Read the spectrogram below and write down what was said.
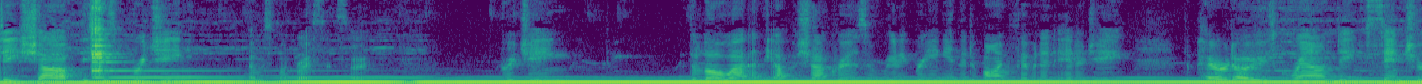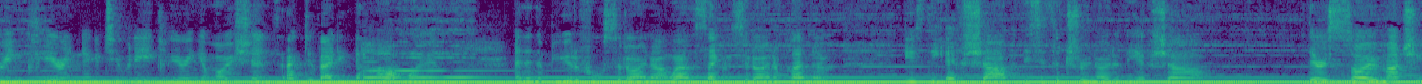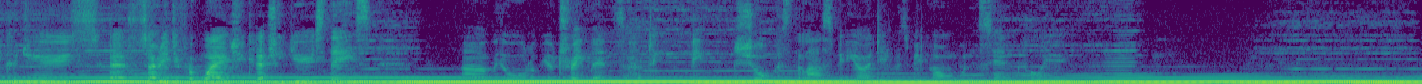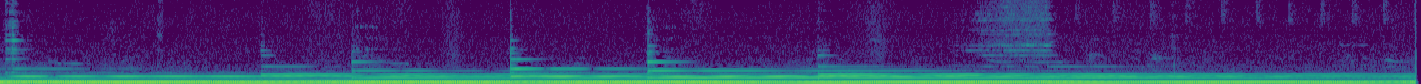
D, sharp, this is bridging. That was my bracelet, sorry. Bridging the lower and the upper chakras and really bringing in the divine feminine energy. The peridot is grounding, centering, clearing negativity, clearing emotions, activating the heart womb. And then the beautiful Sedona, wow, the sacred Sedona platinum is the F sharp. This is the true There is so much you could use, uh, so many different ways you could actually use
